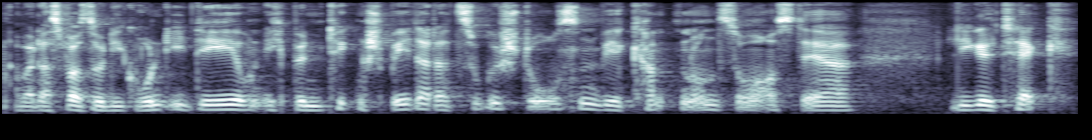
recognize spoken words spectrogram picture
Aber das war so die Grundidee und ich bin einen Ticken später dazu gestoßen. Wir kannten uns so aus der Legal Tech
